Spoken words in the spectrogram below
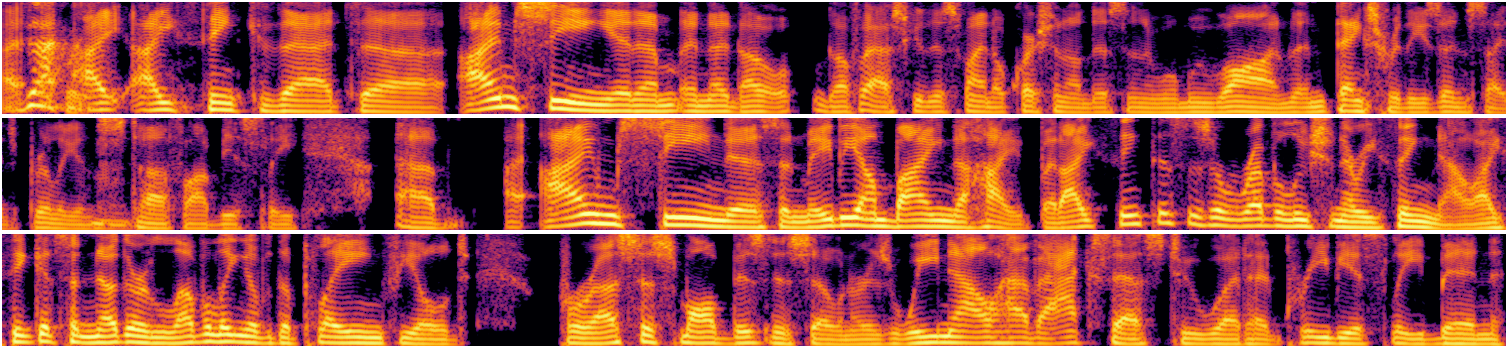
exactly, I, I, I think that uh, I'm seeing it, um, and I'll, I'll ask you this final question on this, and then we'll move on. And thanks for these insights, brilliant mm-hmm. stuff. Obviously, uh, I, am seeing this, and maybe I'm buying the hype, but I think this is a revolutionary thing now. I think it's another leveling of the playing field for us as small business owners, we now have access to what had previously been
